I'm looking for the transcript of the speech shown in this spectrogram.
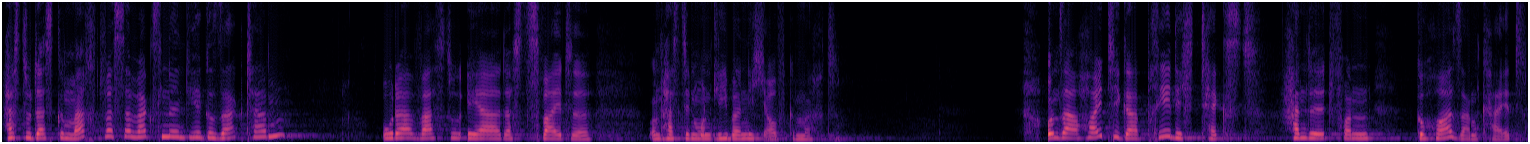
Hast du das gemacht, was Erwachsene dir gesagt haben? Oder warst du eher das Zweite und hast den Mund lieber nicht aufgemacht? Unser heutiger Predigttext handelt von Gehorsamkeit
